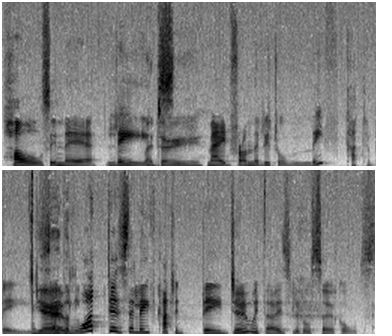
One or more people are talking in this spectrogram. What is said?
holes in their leaves do. made from the little leaf cutter bees. Yeah, So what does the leaf cutter bee do with those little circles?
